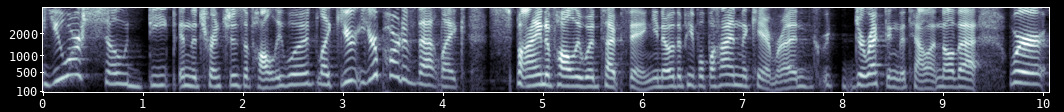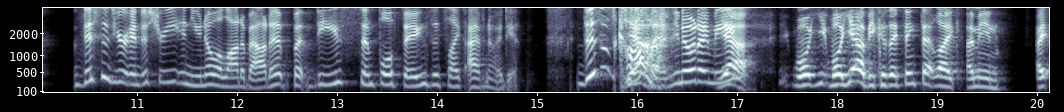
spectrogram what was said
you are so deep in the trenches of Hollywood. Like you're, you're part of that like spine of Hollywood type thing, you know, the people behind the camera and directing the talent and all that, where this is your industry and you know a lot about it, but these simple things, it's like, I have no idea. This is common. You know what I mean? yeah well y- well yeah because I think that like I mean I-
